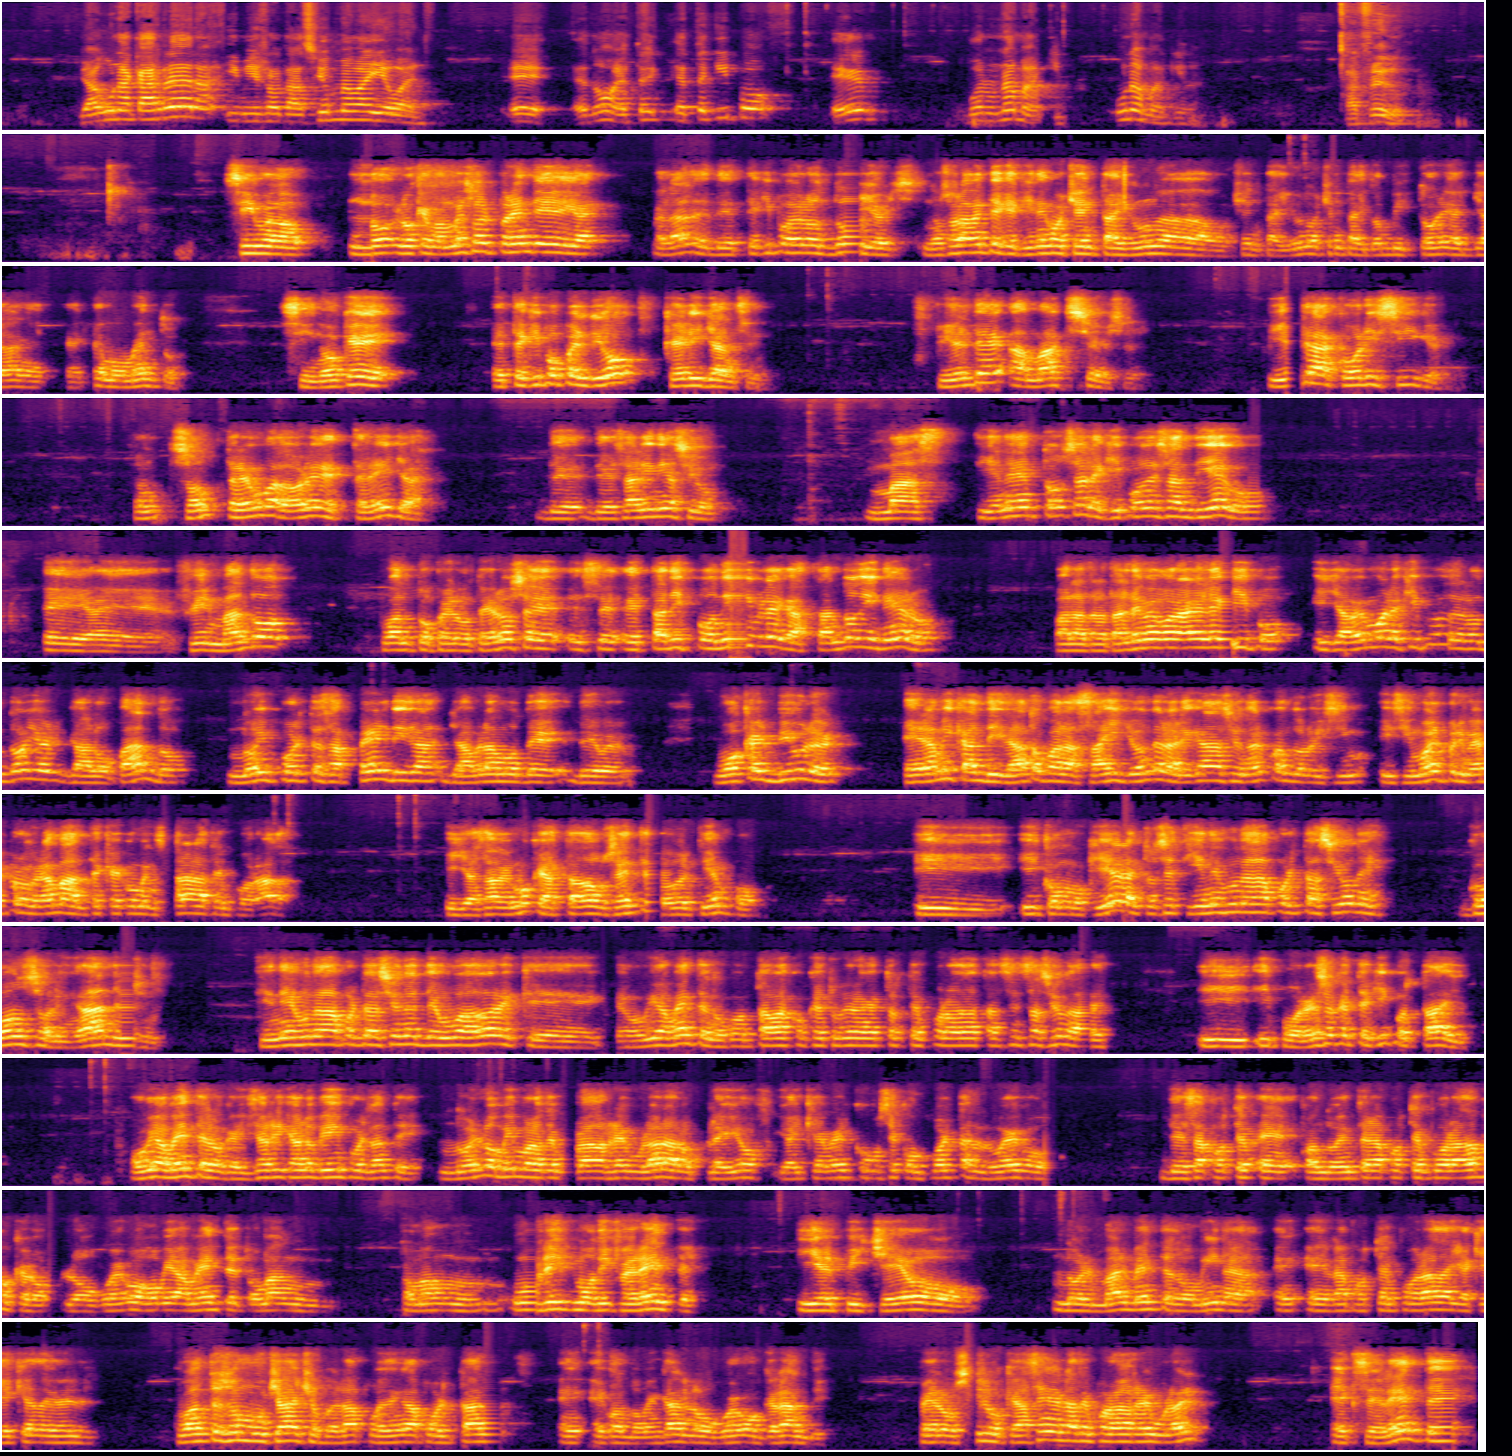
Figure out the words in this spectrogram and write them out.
yo hago una carrera y mi rotación me va a llevar. Eh, no, este, este equipo es, bueno, una máquina, una máquina. Alfredo. Sí, bueno, lo, que más me sorprende, ¿verdad? De, este equipo de los Dodgers, no solamente que tienen 81, 81, 82 victorias ya en este momento, sino que este equipo perdió Kelly Jansen, pierde a Max Scherzer, pierde a Corey Seager. Son, tres jugadores estrellas de, de esa alineación. Más tienes entonces al equipo de San Diego eh, eh, firmando cuanto pelotero se, está disponible, gastando dinero para tratar de mejorar el equipo. Y ya vemos el equipo de los Dodgers galopando, no importa esa pérdida. Ya hablamos de, de Walker Bueller, era mi candidato para Cy Young de la Liga Nacional cuando lo hicimos, hicimos el primer programa antes que comenzara la temporada. Y ya sabemos que ha estado ausente todo el tiempo. Y, y como quiera, entonces tienes unas aportaciones Gonzolin, Anderson. Tienes unas aportaciones de jugadores que, obviamente no contabas con que tuvieran estas temporadas tan sensacionales y, por eso que este equipo está ahí. Obviamente lo que dice Ricardo es bien importante, no es lo mismo la temporada regular a los playoffs y hay que ver cómo se comportan luego de esa eh, cuando entre la postemporada porque los juegos obviamente toman, toman un, un ritmo diferente y el picheo normalmente domina en, la postemporada y aquí hay que ver cuántos esos muchachos ¿verdad? pueden aportar cuando vengan los juegos grandes. Pero sí, lo que hacen en la temporada regular, excelente.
